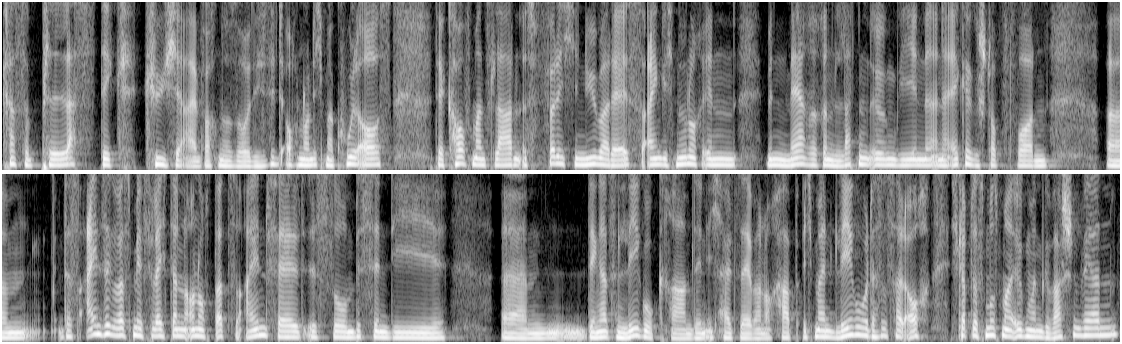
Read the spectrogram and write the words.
krasse Plastikküche einfach nur so. Die sieht auch noch nicht mal cool aus. Der Kaufmannsladen ist völlig hinüber. Der ist eigentlich nur noch in, in mehreren Latten irgendwie in einer Ecke gestopft worden. Ähm, das Einzige, was mir vielleicht dann auch noch dazu einfällt, ist so ein bisschen die, ähm, den ganzen Lego-Kram, den ich halt selber noch habe. Ich meine, Lego, das ist halt auch, ich glaube, das muss mal irgendwann gewaschen werden.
